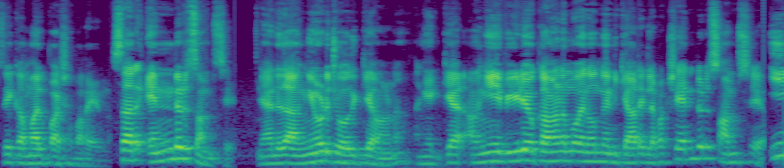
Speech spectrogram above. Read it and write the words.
ശ്രീ കമാൽ പാഷ പറയുന്നത് സർ എന്റെ ഒരു സംശയം. ഞാനിത് അങ്ങയോട് ചോദിക്കുകയാണ്. അങ്ങേക്ക് അങ്ങേ ഈ വീഡിയോ കാണുമ്പോൾ എന്നൊന്നും എനിക്കറിയില്ല. പക്ഷെ എന്റെ ഒരു സംശയം. ഈ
